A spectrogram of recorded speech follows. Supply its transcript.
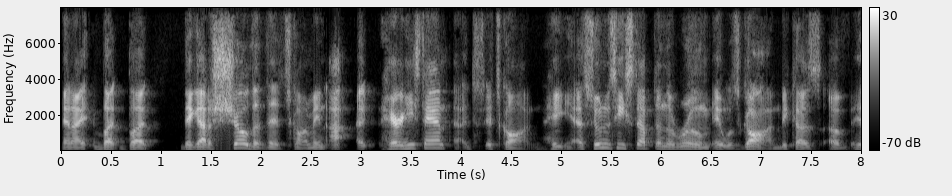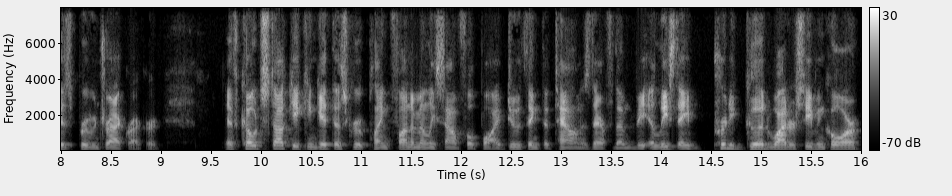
And I but but they got to show that it's gone. I mean, I, Harry Hiestand, it's, it's gone. He as soon as he stepped in the room, it was gone because of his proven track record. If Coach Stuckey can get this group playing fundamentally sound football, I do think the talent is there for them to be at least a pretty good wide receiving corps.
